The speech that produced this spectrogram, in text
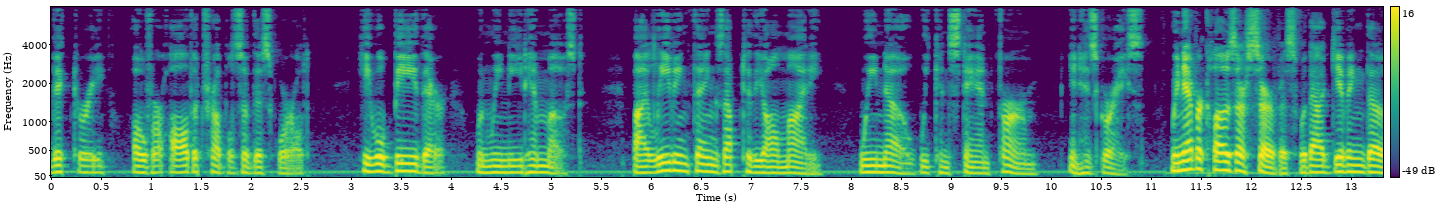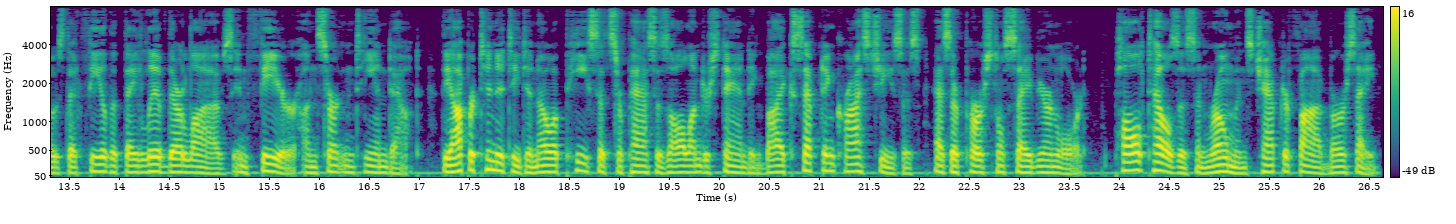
victory over all the troubles of this world. He will be there when we need Him most. By leaving things up to the Almighty, we know we can stand firm in His grace. We never close our service without giving those that feel that they live their lives in fear, uncertainty, and doubt the opportunity to know a peace that surpasses all understanding by accepting Christ Jesus as their personal Savior and Lord. Paul tells us in Romans chapter 5 verse 8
